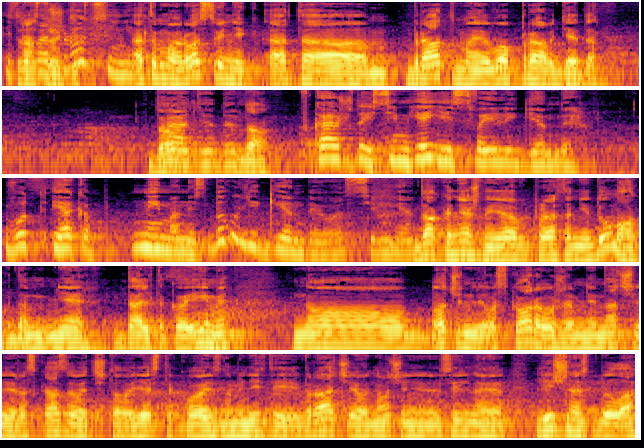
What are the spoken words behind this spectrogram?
Это ваш родственник? Это мой родственник, это брат моего прадеда. Прадеда? Да. В каждой семье есть свои легенды. Вот Якоб Нейманис был легендой у вас в семье? Да, конечно, я про это не думал, когда мне дали такое имя. Но очень скоро уже мне начали рассказывать, что есть такой знаменитый врач, и он очень сильная личность была.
